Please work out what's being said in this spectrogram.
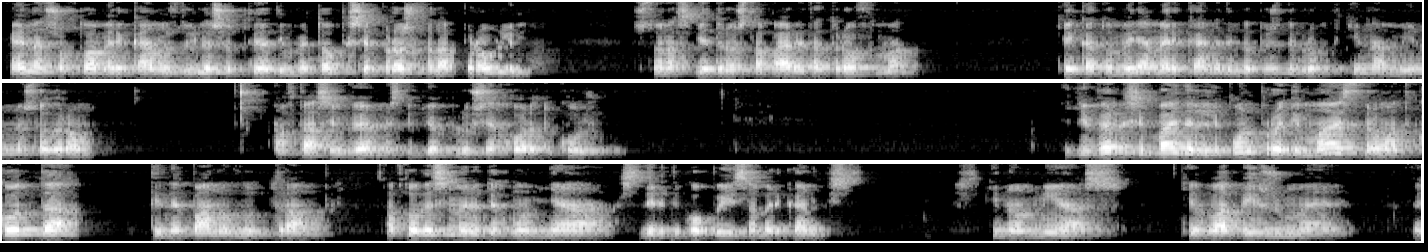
Ένας 8 Αμερικάνους δήλωσε ότι αντιμετώπισε πρόσφατα πρόβλημα στο να συγκεντρώσει τα απαραίτητα τρόφιμα και εκατομμύρια Αμερικάνοι αντιμετωπίζουν την προοπτική να μείνουν στο δρόμο. Αυτά συμβαίνουν στην πιο πλούσια χώρα του κόσμου. Η κυβέρνηση Biden λοιπόν προετοιμάζει στην πραγματικότητα την επάνωδο του Τραμπ. Αυτό δεν σημαίνει ότι έχουμε μια συντηρητικοποίηση αμερικάνικης κοινωνίας και βαδίζουμε ε,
